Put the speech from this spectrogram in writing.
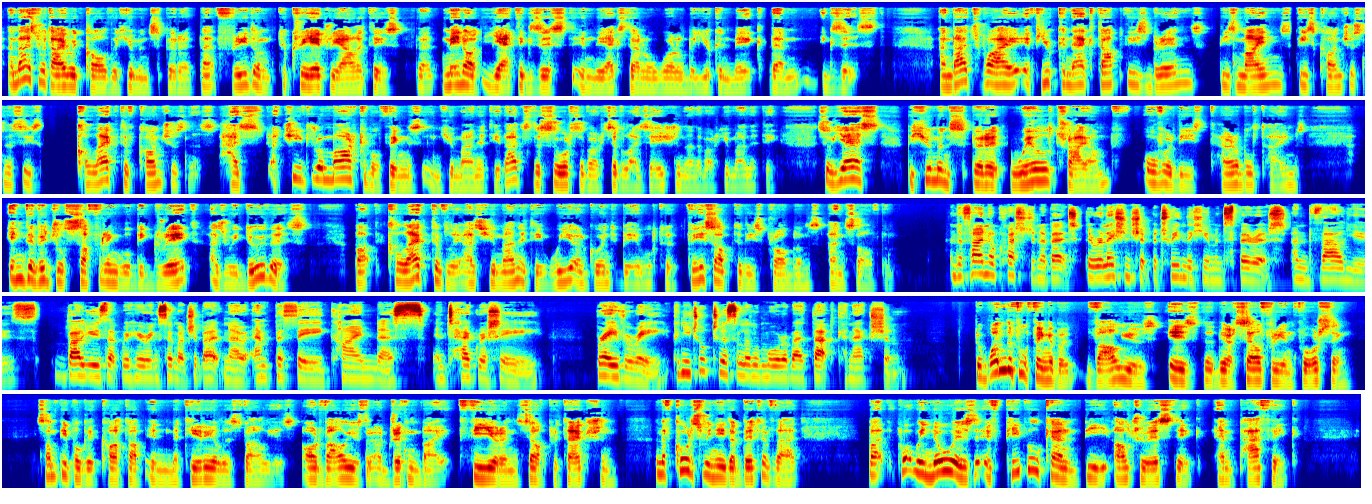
And that's what I would call the human spirit that freedom to create realities that may not yet exist in the external world, but you can make them exist. And that's why if you connect up these brains, these minds, these consciousnesses, collective consciousness has achieved remarkable things in humanity. That's the source of our civilization and of our humanity. So, yes, the human spirit will triumph over these terrible times. Individual suffering will be great as we do this, but collectively, as humanity, we are going to be able to face up to these problems and solve them. And a final question about the relationship between the human spirit and values, values that we're hearing so much about now empathy, kindness, integrity, bravery. Can you talk to us a little more about that connection? The wonderful thing about values is that they're self reinforcing. Some people get caught up in materialist values or values that are driven by fear and self protection. And of course, we need a bit of that. But what we know is that if people can be altruistic, empathic,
